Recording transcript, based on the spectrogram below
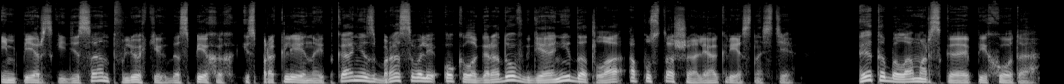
Имперский десант в легких доспехах из проклеенной ткани сбрасывали около городов, где они дотла опустошали окрестности. Это была морская пехота.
